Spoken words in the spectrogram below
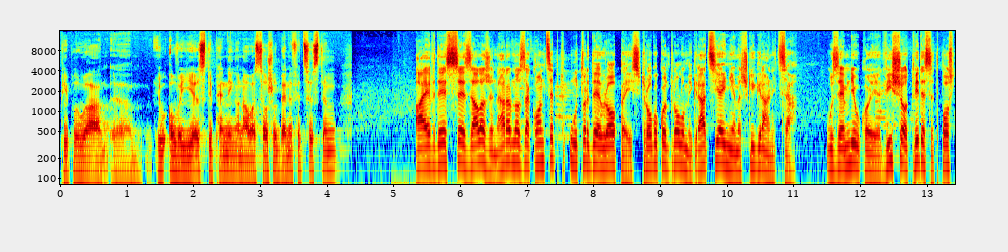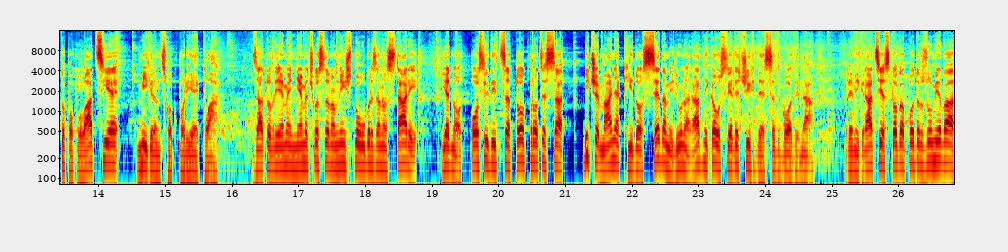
people who are um, over years depending on our social benefit system. AFD se zalaže naravno za koncept utvrde Europe i strogu kontrolu migracija i njemačkih granica. U zemlji u kojoj je više od 30% populacije migrantskog porijekla. Za to vrijeme njemačko stanovništvo ubrzano stari. Jedna od posljedica tog procesa bit će manjak i do 7 milijuna radnika u sljedećih 10 godina. Remigracija stoga podrazumijeva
